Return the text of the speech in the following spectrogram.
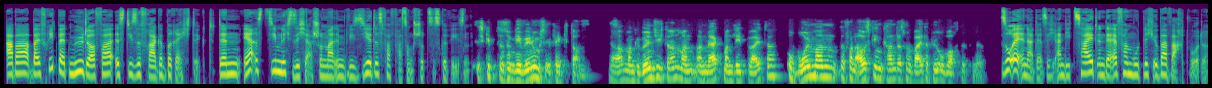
Aber bei Friedbert Mühldorfer ist diese Frage berechtigt, denn er ist ziemlich sicher schon mal im Visier des Verfassungsschutzes gewesen. Es gibt so einen Gewöhnungseffekt dann. Ja, man gewöhnt sich dran, man, man merkt, man lebt weiter, obwohl man davon ausgehen kann, dass man weiter beobachtet wird. So erinnert er sich an die Zeit, in der er vermutlich überwacht wurde.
